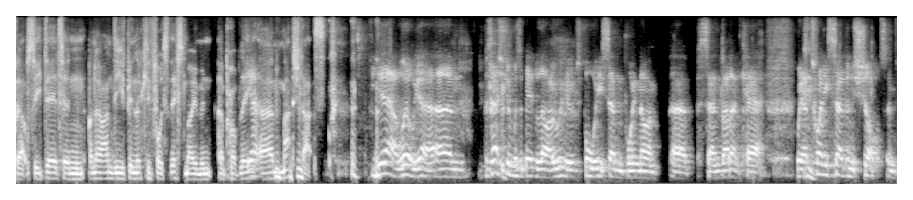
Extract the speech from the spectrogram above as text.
they absolutely did. And I know, Andy, you've been looking forward to this moment and probably Yeah. um, match stats. Yeah, well, yeah. Um, possession was a bit low. It was forty-seven point nine uh, percent, but I don't care. We had twenty-seven shots and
